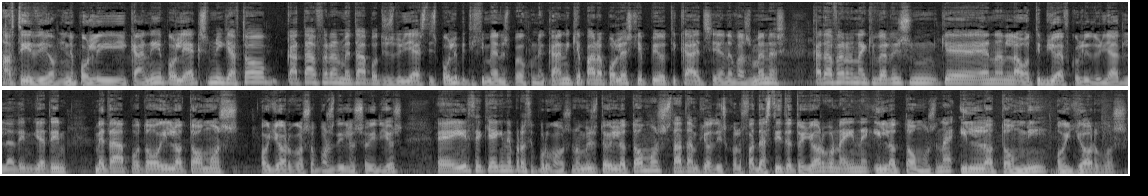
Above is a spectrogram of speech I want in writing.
Αυτοί οι δύο είναι πολύ ικανοί, πολύ έξυπνοι, γι' αυτό κατάφεραν μετά από τις δουλειές τις πολύ επιτυχημένες που έχουν κάνει και πάρα πολλές και ποιοτικά έτσι ανεβασμένες, κατάφεραν να κυβερνήσουν και έναν λαό. Την πιο εύκολη δουλειά δηλαδή, γιατί μετά από το υλοτόμος, ο Γιώργος, όπως δήλωσε ο ίδιος, ε, ήρθε και έγινε πρωθυπουργός. Νομίζω το υλοτόμος θα ήταν πιο δύσκολο. Φανταστείτε το Γιώργο να είναι υλοτόμος. Να υλοτομεί ο Γιώργος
